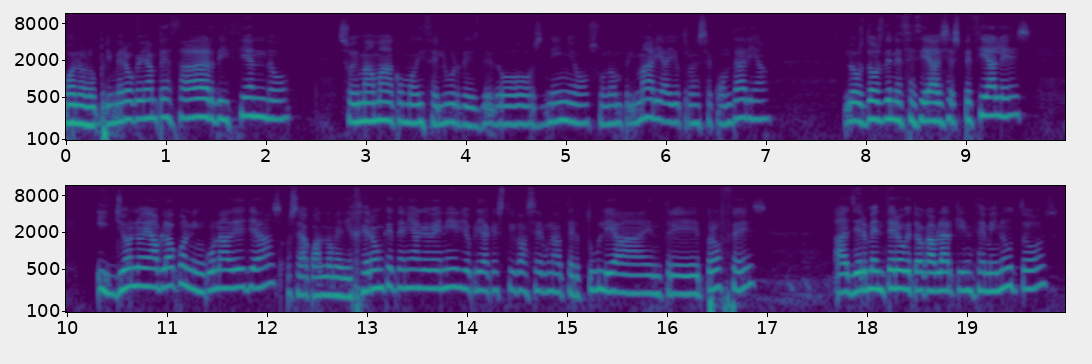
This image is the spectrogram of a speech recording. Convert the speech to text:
Bueno, lo primero que voy a empezar diciendo, soy mamá, como dice Lourdes, de dos niños, uno en primaria y otro en secundaria, los dos de necesidades especiales, y yo no he hablado con ninguna de ellas, o sea, cuando me dijeron que tenía que venir, yo creía que esto iba a ser una tertulia entre profes, ayer me entero que tengo que hablar 15 minutos,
